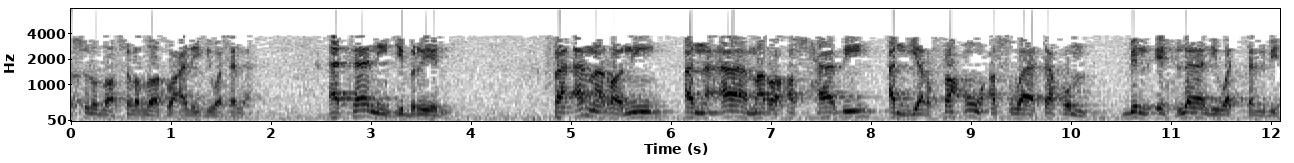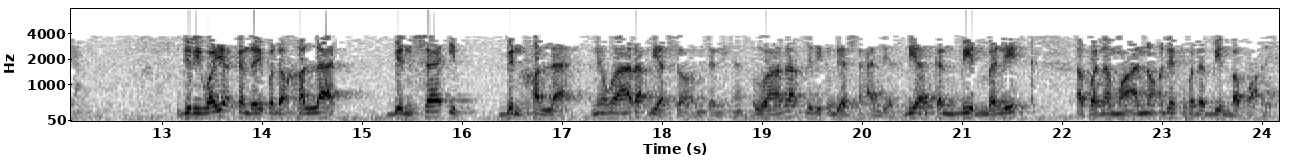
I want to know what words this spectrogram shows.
Rasulullah sallallahu alaihi wasallam, "Atani Jibril فأمرني أن آمر أصحابي أن يرفعوا أصواتهم بالإهلال والتلبية diriwayatkan daripada Khalad bin Sa'id bin Khalad ni orang Arab biasa macam ni ha? orang Arab jadi kebiasaan dia dia akan bin balik apa nama anak dia kepada bin bapa dia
